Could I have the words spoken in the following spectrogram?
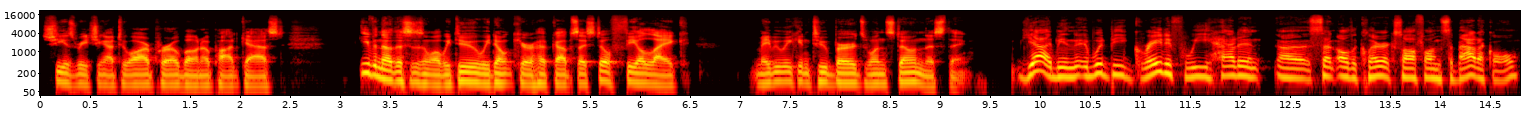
she is reaching out to our pro bono podcast, even though this isn't what we do, we don't cure hiccups. I still feel like maybe we can two birds, one stone this thing. Yeah, I mean, it would be great if we hadn't uh, sent all the clerics off on sabbatical.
